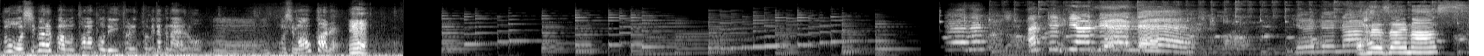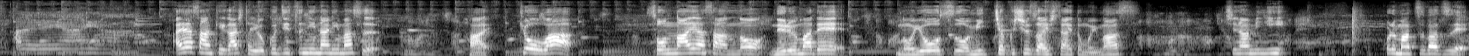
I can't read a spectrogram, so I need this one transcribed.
どう？しばらくはもうトランポリン飛び飛びたくないやろ？うん。もうしまおうかあれ？え。おはようございます。あやさん怪我した翌日になります。はい。今日はそんなあやさんの寝るまでの様子を密着取材したいと思います。ちなみにこれ松葉杖。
